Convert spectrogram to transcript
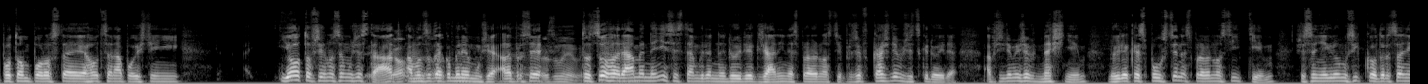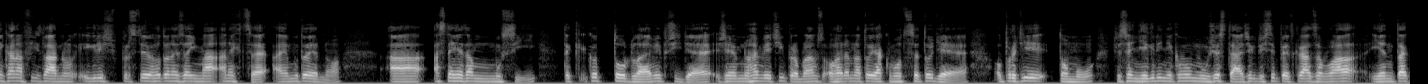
potom poroste jeho cena pojištění jo, to všechno se může stát jo, a on to jako by nemůže, ale prostě rozumím, to, co hledáme, není systém, kde nedojde k žádné nespravedlnosti, protože v každém vždycky dojde. A přijde mi, že v dnešním dojde ke spoustě nespravedlností tím, že se někdo musí kodrcat někam na fízlárnu, i když prostě ho to nezajímá a nechce a je mu to jedno a, a stejně tam musí, tak jako tohle mi přijde, že je mnohem větší problém s ohledem na to, jak moc se to děje, oproti tomu, že se někdy někomu může stát, že když si pětkrát zavolá jen tak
